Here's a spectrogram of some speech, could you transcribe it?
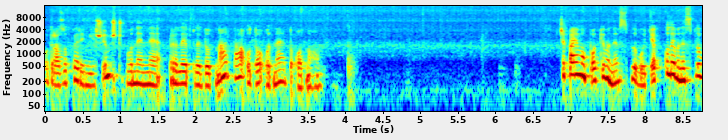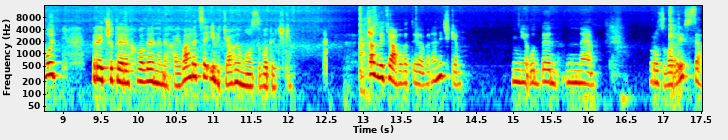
Одразу перемішуємо, щоб вони не прилипли до дна та одне до одного. Чекаємо, поки вони вспливуть. Як коли вони вспливуть, 3-4 хвилини нехай вариться і витягуємо з водички. Час витягувати варенички. Ні один не розварився.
